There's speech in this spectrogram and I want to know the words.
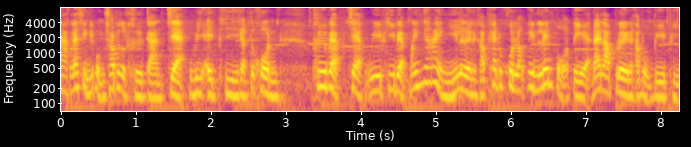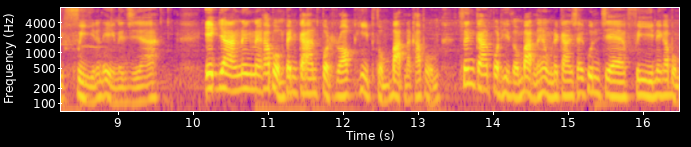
มากๆ และสิ่งที่ผมชอบที่สุดคือการแจก VIP ครับทุกคนคือแบบแจก VIP แบบง่ายๆอย่างนี้เลยนะครับแค่ทุกคนล็อกอินเล่นปกติได้รับเลยนะครับผม VIP ฟรีนั่นเองนะจ๊ะ อีกอย่างหนึ่งนะครับผมเป็นการปลดล็อกหีบสมบัตินะครับผมซึ่งการปลดหีบสมบัตินะครับผมในการใช้กุญแจฟรีนะครับผม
